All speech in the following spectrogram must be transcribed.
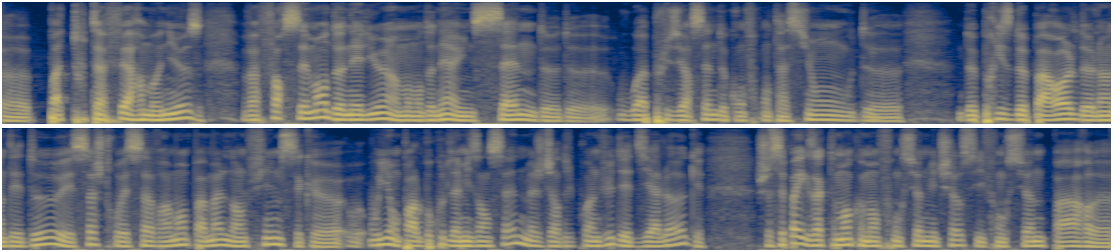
euh, pas tout à fait harmonieuse, va forcément donner lieu à un moment donné à une scène de, ou à plusieurs scènes de confrontation ou de, de prise de parole de l'un des deux. Et ça, je trouvais ça vraiment pas mal dans le film. C'est que, oui, on parle beaucoup de la mise en scène, mais je veux dire, du point de vue des dialogues, je sais pas exactement comment fonctionne Mitchell, s'il fonctionne par euh,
